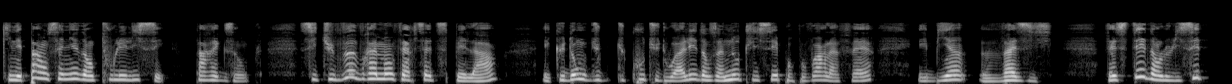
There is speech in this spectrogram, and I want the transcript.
qui n'est pas enseignée dans tous les lycées. Par exemple, si tu veux vraiment faire cette spé-là, et que donc du, coup tu dois aller dans un autre lycée pour pouvoir la faire, eh bien vas-y. Rester dans le lycée de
